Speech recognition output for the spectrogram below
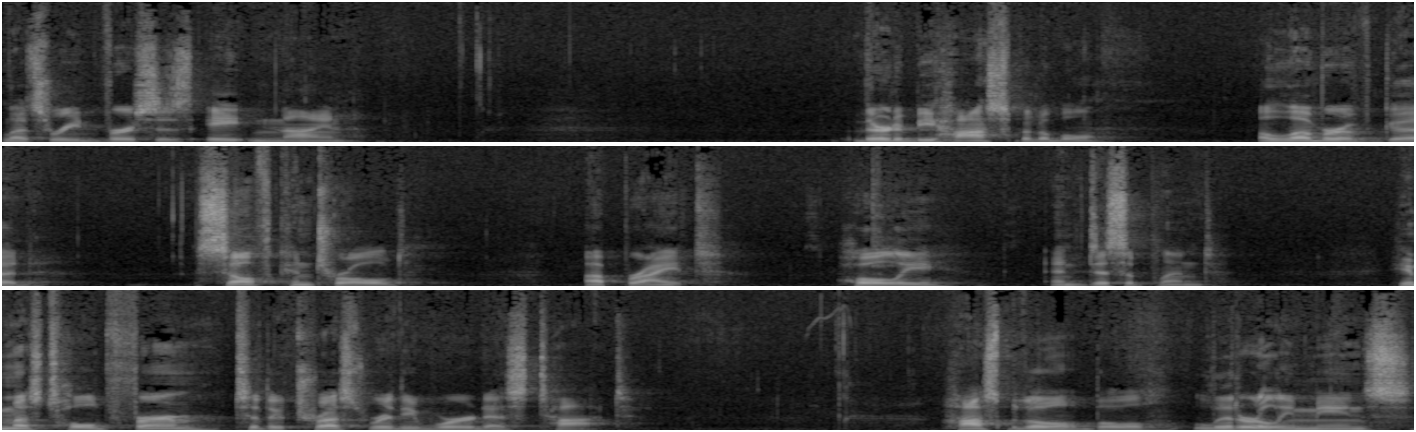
Let's read verses 8 and 9. They're to be hospitable, a lover of good, self controlled, upright, holy, and disciplined. He must hold firm to the trustworthy word as taught. Hospitable literally means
